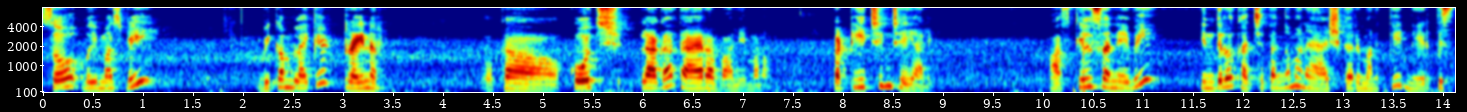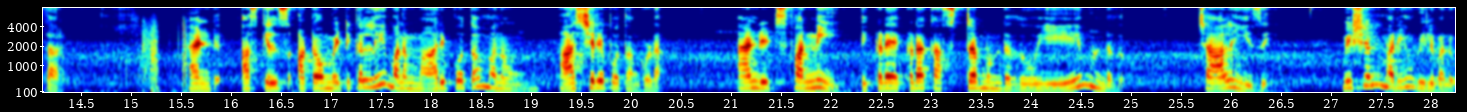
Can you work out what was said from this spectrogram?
So we must be become like a trainer ఒక కోచ్ లాగా తయారవ్వాలి మనం. ఒక టీచింగ్ చేయాలి. ఆ స్కిల్స్ అనేవి ఇందులో ఖచ్చితంగా మన యాష్ గారు మనకి నేర్పిస్తారు. అండ్ ఆ స్కిల్స్ ఆటోమేటికల్లీ మనం మారిపోతాం మనం ఆశ్చర్యపోతాం కూడా. And it's funny. ఇక్కడ ఎక్కడ కష్టం ఉండదు ఏం ఉండదు. చాలా ఈజీ. మిషన్ మరియు విలువలు.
